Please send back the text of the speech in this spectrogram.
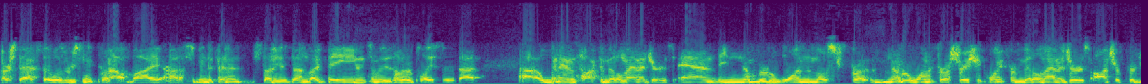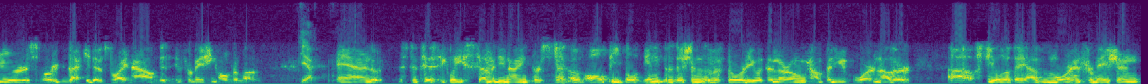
our stats that was recently put out by uh, some independent studies done by Bain and some of these other places that uh, went in and talked to middle managers. And the number one most fr- number one frustration point for middle managers, entrepreneurs, or executives right now is information overload. Yeah. And statistically, 79% of all people in positions of authority within their own company or another uh, feel that they have more information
